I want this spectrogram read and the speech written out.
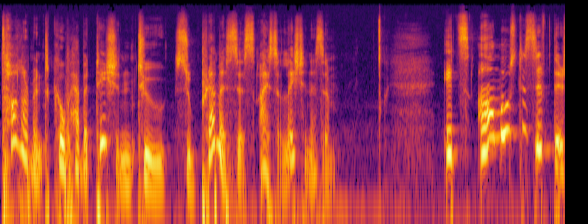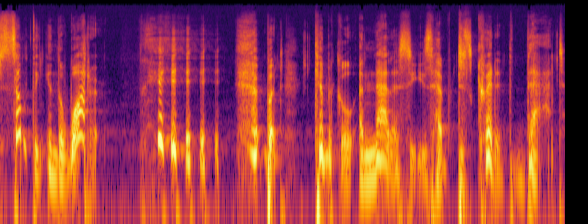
tolerant cohabitation to supremacist isolationism. It's almost as if there's something in the water. but chemical analyses have discredited that.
